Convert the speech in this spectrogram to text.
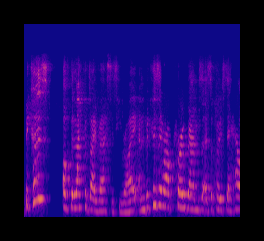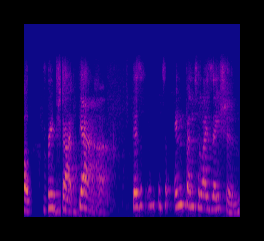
because of the lack of diversity, right, and because there are programs that are supposed to help bridge that gap, there's an infantilization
